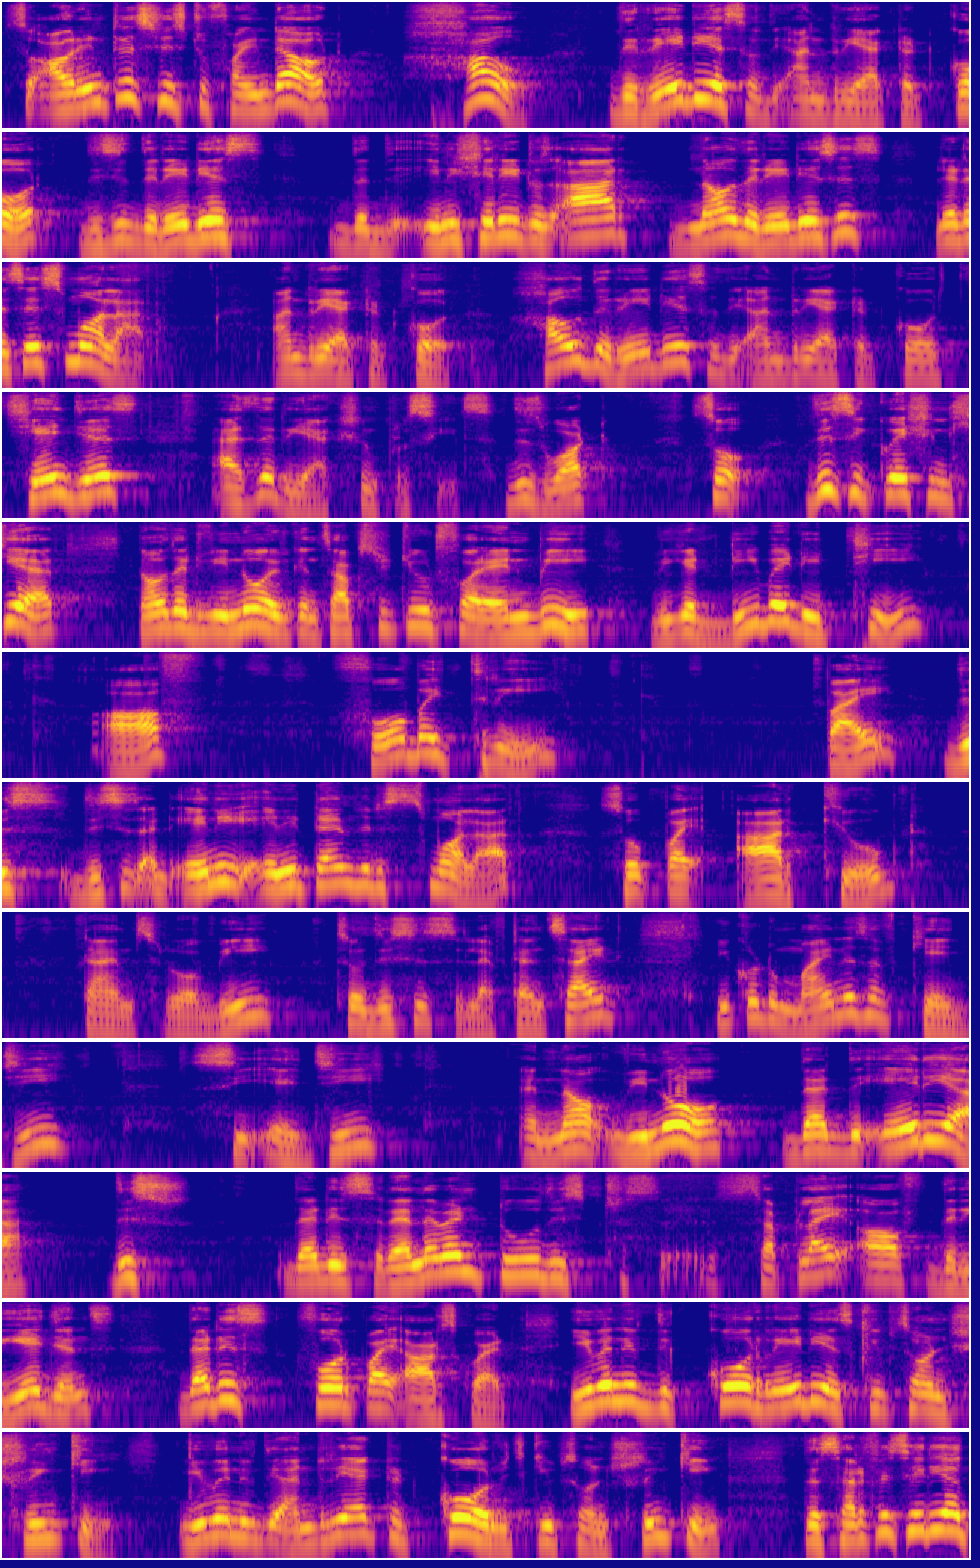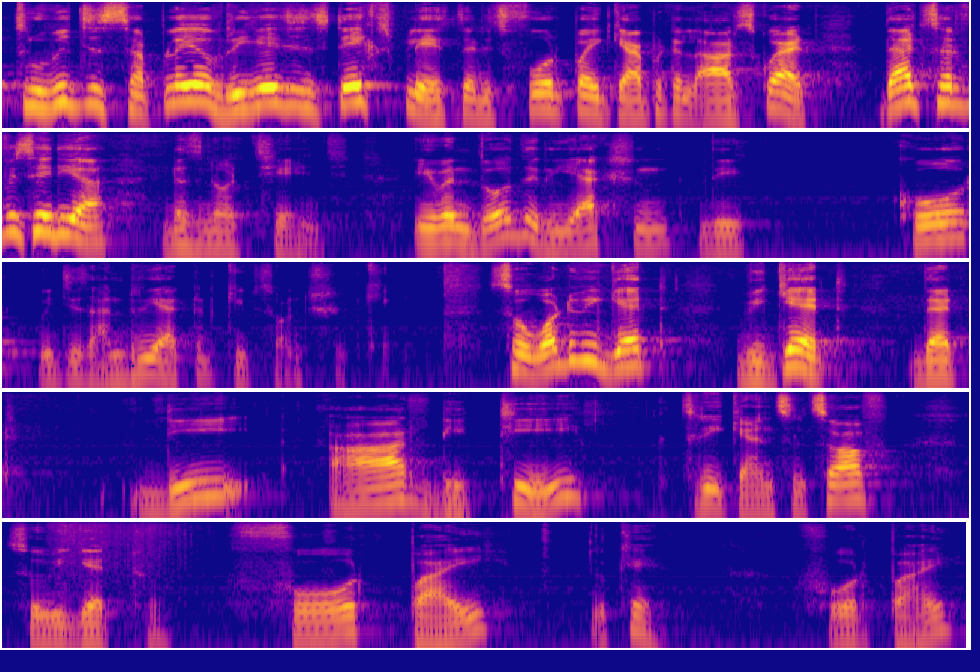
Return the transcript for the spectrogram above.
So, our interest is to find out how the radius of the unreacted core, this is the radius the, the initially it was r, now the radius is let us say small r unreacted core. How the radius of the unreacted core changes as the reaction proceeds. This is what so, this equation here now that we know we can substitute for N b we get d by dt of 4 by 3 pi this this is at any any time that is small r. So, pi r cubed times rho b. So, this is left hand side equal to minus of k g c a g and now we know that the area this that is relevant to this supply of the reagents that is 4 pi r squared. Even if the core radius keeps on shrinking, even if the unreacted core which keeps on shrinking, the surface area through which the supply of reagents takes place that is 4 pi capital R squared, that surface area does not change even though the reaction the core which is unreacted keeps on shrinking. So, what do we get? We get that d r dt 3 cancels off. So, we get 4 pi okay, 4 pi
